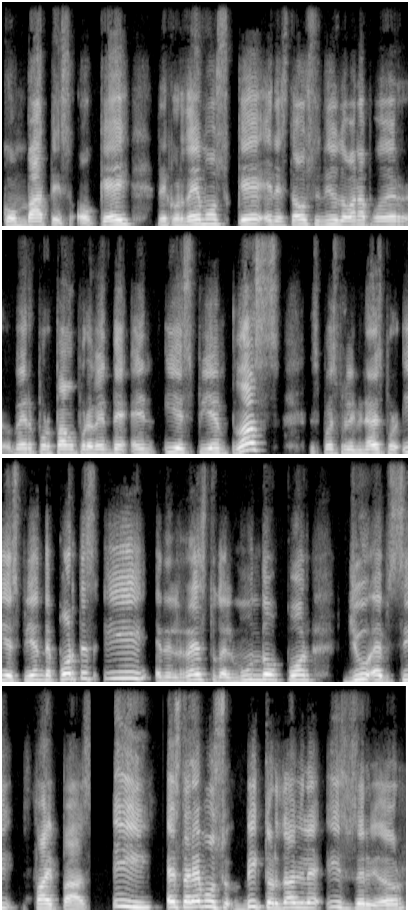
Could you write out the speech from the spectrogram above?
combates, ¿ok? Recordemos que en Estados Unidos lo van a poder ver por pago por evento en ESPN Plus, después preliminares por ESPN Deportes y en el resto del mundo por UFC Fight Pass. Y estaremos Víctor Dávila y su servidor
